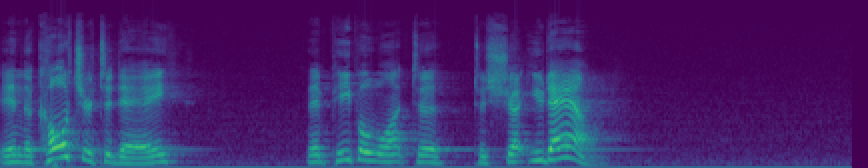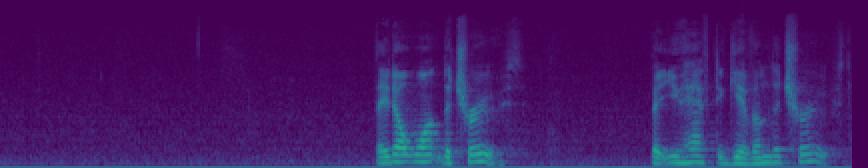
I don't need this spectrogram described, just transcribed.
in the culture today, then people want to, to shut you down. They don't want the truth, but you have to give them the truth.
